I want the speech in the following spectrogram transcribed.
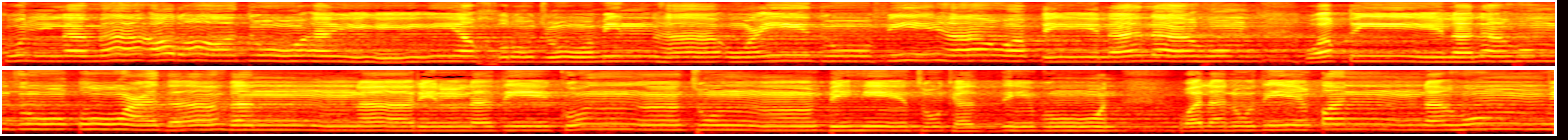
كلما أرادوا أن يخرجوا منها أعيدوا وقيل لهم وقيل لهم ذوقوا عذاب النار الذي كنتم به تكذبون ولنذيقنهم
